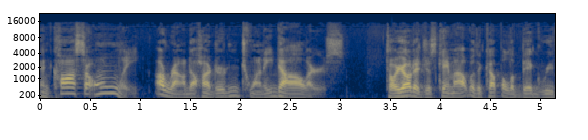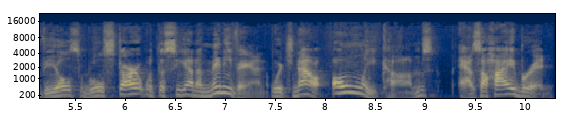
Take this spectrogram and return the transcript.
and costs only around $120. Toyota just came out with a couple of big reveals. We'll start with the Sienna minivan, which now only comes as a hybrid.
